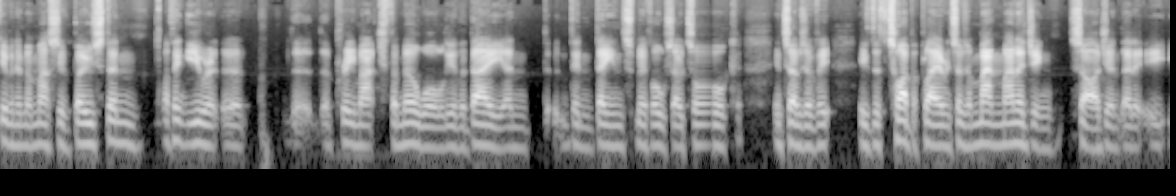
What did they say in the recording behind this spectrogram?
given him a massive boost. And I think you were at the the, the pre-match for Millwall the other day, and then Dean Smith also talk in terms of it, he's the type of player in terms of man managing Sargent that he,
